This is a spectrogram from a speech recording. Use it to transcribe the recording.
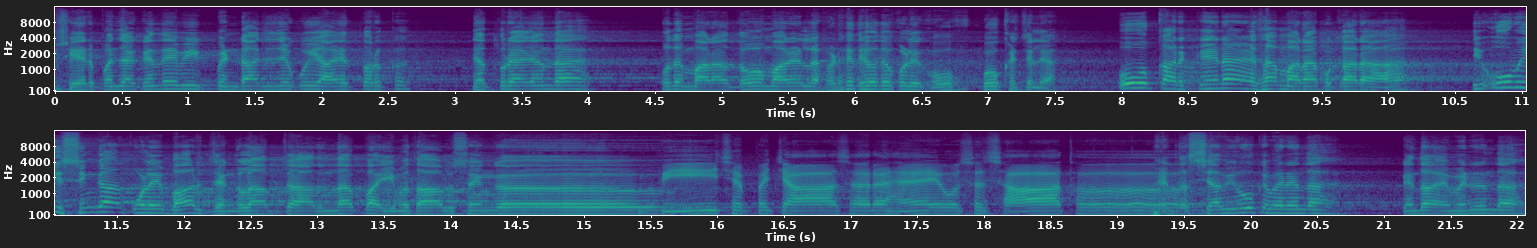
ਸ਼ੇਰ ਪੰਜਾ ਕਹਿੰਦੇ ਵੀ ਪਿੰਡਾਂ 'ਚ ਜੇ ਕੋਈ ਆਏ ਤੁਰਕ ਜਾਂ ਤੁਰਿਆ ਜਾਂਦਾ ਉਹਦੇ ਮਾਰਾ ਦੋ ਮਾਰੇ ਲਫੜੇ ਤੇ ਉਹਦੇ ਕੋਲੇ ਖੋ ਖਿੱਚ ਲਿਆ। ਉਹ ਕਰਕੇ ਨਾ ਐਸਾ ਮਾਰਾ ਪਕਾਰਾ ਤੇ ਉਹ ਵੀ ਸਿੰਘਾਂ ਕੋਲੇ ਬਾਹਰ ਜੰਗਲਾਂ ਪਹੁੰਚਾ ਦਿੰਦਾ ਭਾਈ ਮਤਾਬ ਸਿੰਘ। ਪੀਛ 50 ਰਹਿ ਉਸ ਸਾਥ। ਫਿਰ ਦੱਸਿਆ ਵੀ ਉਹ ਕਿਵੇਂ ਰਹਿੰਦਾ? ਕਹਿੰਦਾ ਐਵੇਂ ਨਹੀਂ ਰਹਿੰਦਾ।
